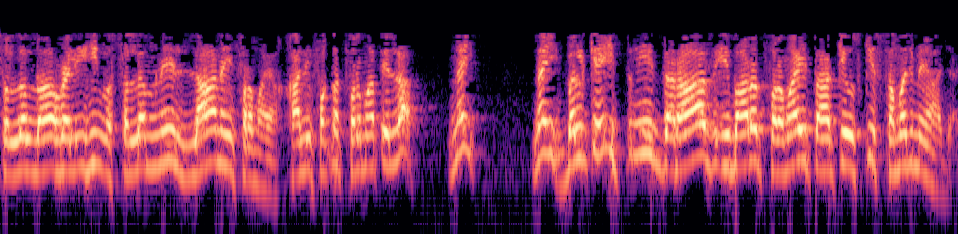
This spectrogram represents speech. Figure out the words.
صلی اللہ علیہ وسلم نے لا نہیں فرمایا۔ خالی فقط فرماتے لا۔ نہیں نہیں، بلکہ اتنی دراز عبارت فرمائی تاکہ اس کی سمجھ میں آ جائے۔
